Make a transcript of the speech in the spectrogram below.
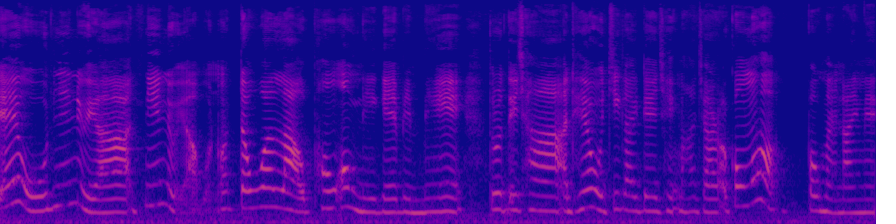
ကိုနှင်းတွေကနှင်းတွေကပေါ့နော်တဝက်လောက်ဖုံးအုပ်နေခဲ့ပေမဲ့သူတို့တေချာအထဲကိုကြည့်လိုက်တဲ့အချိန်မှာကျတော့အကုန်လုံးပုံမှန်တိုင်းပဲ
